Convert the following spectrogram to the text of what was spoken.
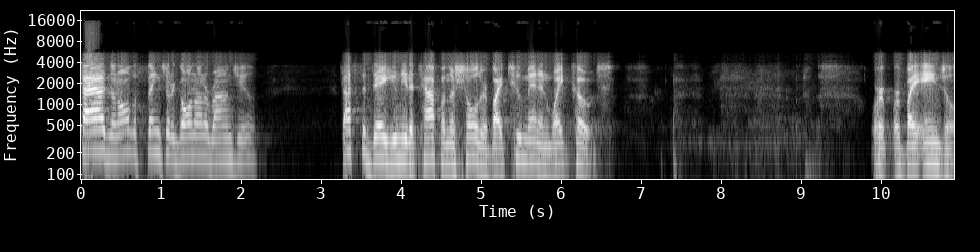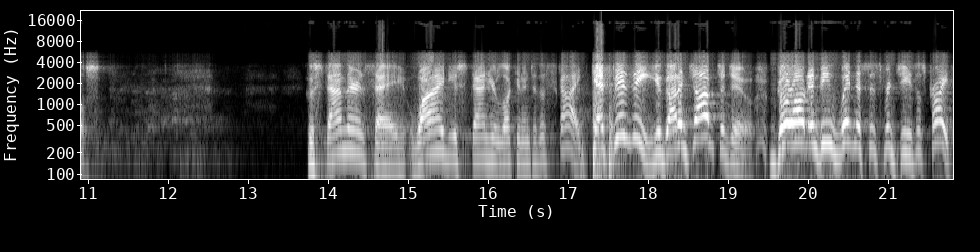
fads and all the things that are going on around you, that's the day you need a tap on the shoulder by two men in white coats. Or, or by angels who stand there and say, Why do you stand here looking into the sky? Get busy. You got a job to do. Go out and be witnesses for Jesus Christ.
